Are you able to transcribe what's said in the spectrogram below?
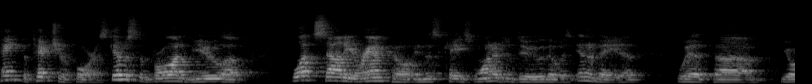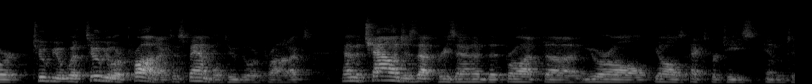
paint the picture for us? Give us the broad view of what Saudi Aramco, in this case, wanted to do that was innovative with uh, your tubular, with tubular products, expandable tubular products, and the challenges that presented that brought uh, your all y'all's expertise into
